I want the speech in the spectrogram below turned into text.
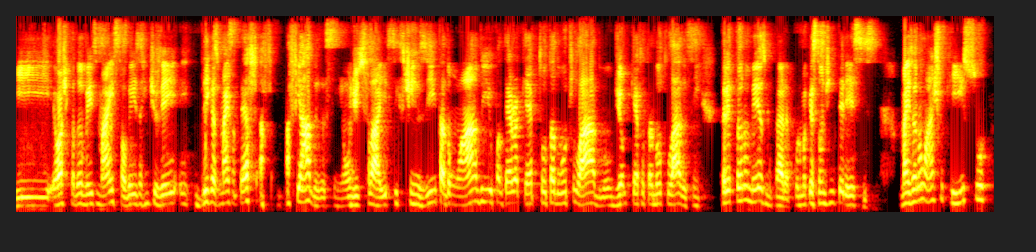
e eu acho que cada vez mais, talvez, a gente vê brigas mais até afiadas, assim, onde, sei lá, esse 16Z tá de um lado e o Pantera Capital tá do outro lado, ou o Jump Capital tá do outro lado, assim, tretando mesmo, cara, por uma questão de interesses. Mas eu não acho que isso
